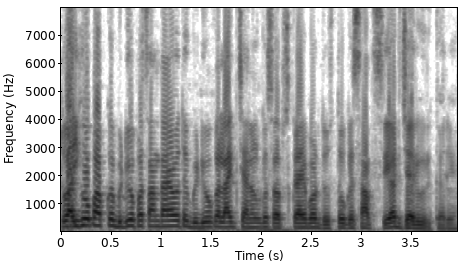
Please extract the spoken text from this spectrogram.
तो आई होप आपको वीडियो पसंद आया हो तो वीडियो को लाइक, चैनल को सब्सक्राइब और दोस्तों के साथ शेयर ज़रूर करें।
